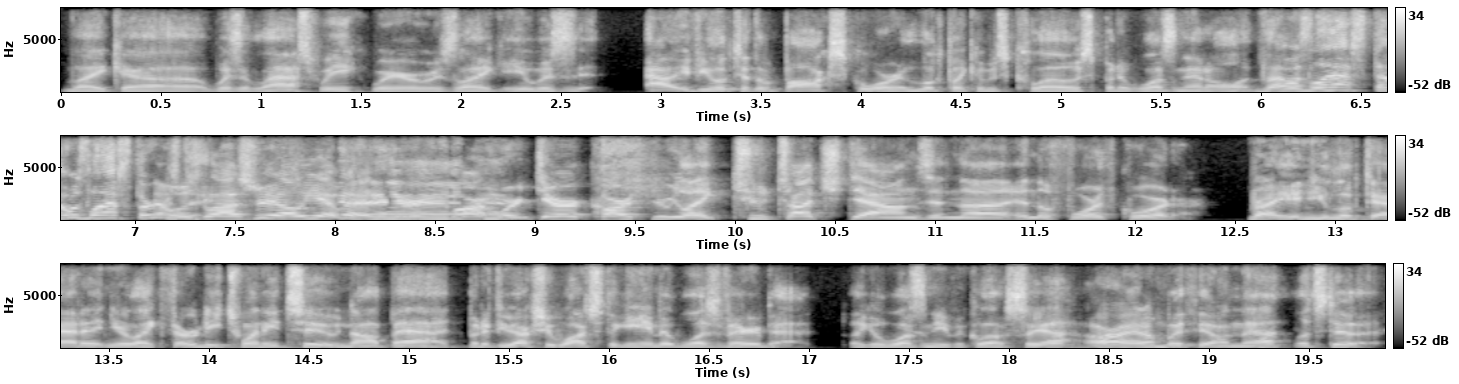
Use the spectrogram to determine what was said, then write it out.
Like uh was it last week where it was like it was if you looked at the box score, it looked like it was close, but it wasn't at all. That was last. That was last Thursday. That was last week. Oh yeah, yeah, yeah, yeah Carr, where Derek Carr threw like two touchdowns in the in the fourth quarter. Right, and you looked at it and you're like 30-22, not bad. But if you actually watched the game, it was very bad. Like it wasn't even close. So yeah, all right, I'm with you on that. Let's do it.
